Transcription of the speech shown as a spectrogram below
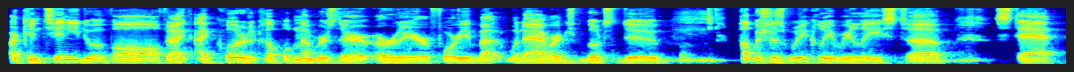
are continue to evolve. I, I quoted a couple numbers there earlier for you about what average books do. Publishers Weekly released a stat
